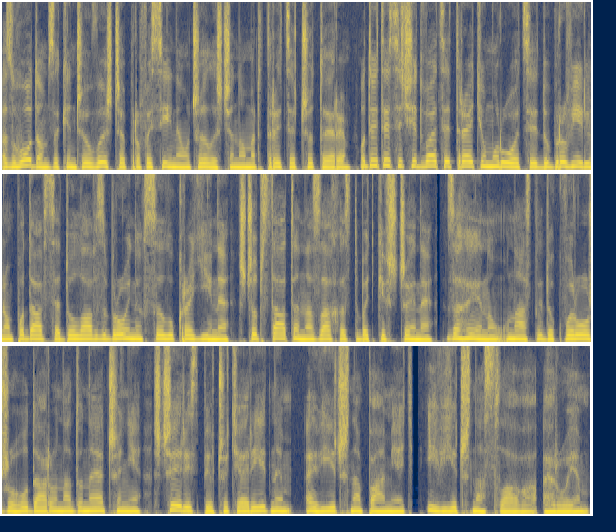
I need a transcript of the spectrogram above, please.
Згодом закінчив вище професійне училище номер 34. У 2023 році добровільно подався до лав збройних сил України, щоб стати на захист батьківщини. Загинув унаслідок ворожого удару на Донеччині. Щирі співчуття рідним, вічна пам'ять і вічна слава героям.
